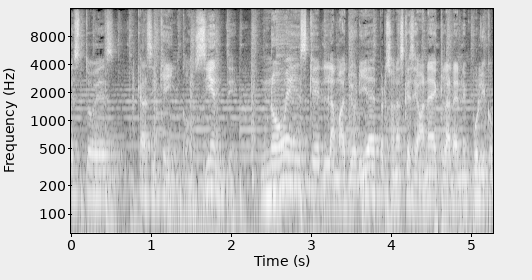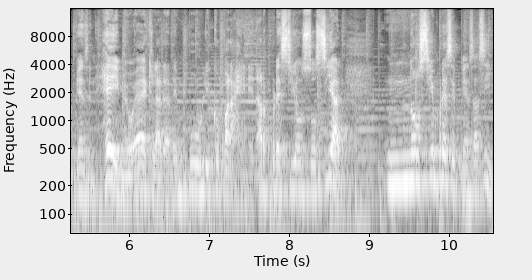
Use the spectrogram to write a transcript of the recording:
esto es casi que inconsciente. No es que la mayoría de personas que se van a declarar en público piensen, hey, me voy a declarar en público para generar presión social. No siempre se piensa así,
